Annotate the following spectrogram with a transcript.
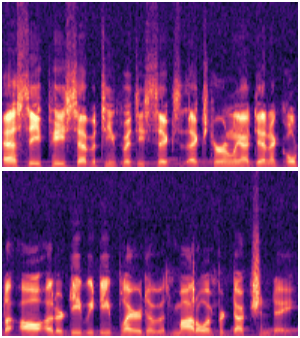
SCP-1756 is externally identical to all other DVD players of its model and production date.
